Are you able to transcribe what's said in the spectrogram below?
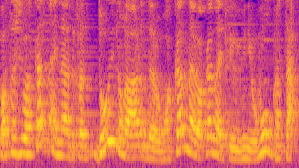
私わかんないなとか、どういうのがあるんだろう、わかんないわかんないっていう風に思う方、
